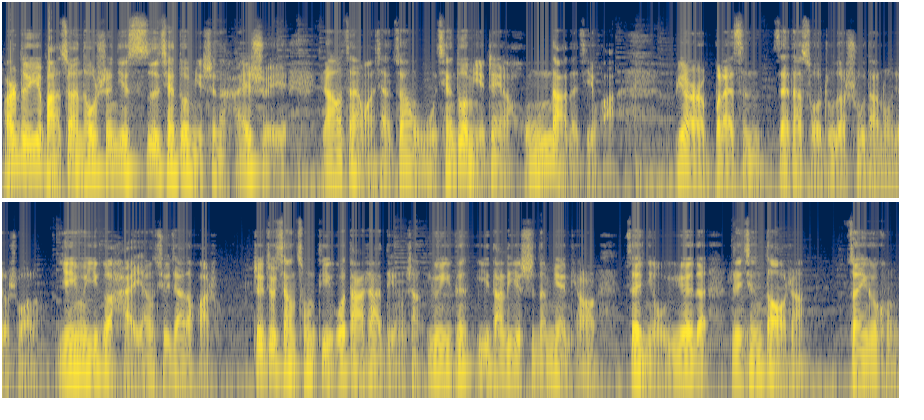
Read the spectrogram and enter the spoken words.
而对于把钻头伸进四千多米深的海水，然后再往下钻五千多米这样宏大的计划，比尔·布莱森在他所著的书当中就说了，引用一个海洋学家的话说：“这就像从帝国大厦顶上用一根意大利式的面条，在纽约的人行道上。”钻一个孔，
